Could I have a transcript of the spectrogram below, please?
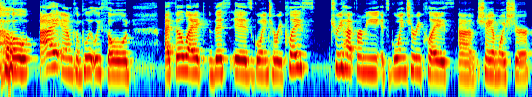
So I am completely sold. I feel like this is going to replace Tree Hut for me. It's going to replace um, Shea Moisture.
